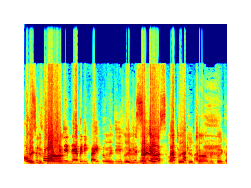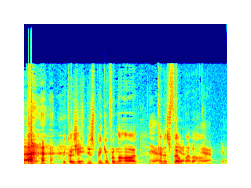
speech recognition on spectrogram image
I was Take surprised you didn't have any paper with you. take, you see take- us. now take your time and think about it because you're, you're speaking from the heart Yeah. and it's felt Yeah. by the heart. Yeah. Yeah.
